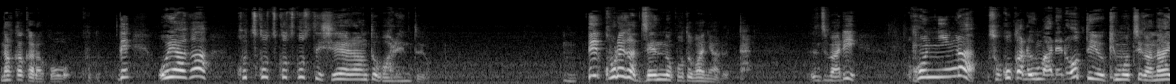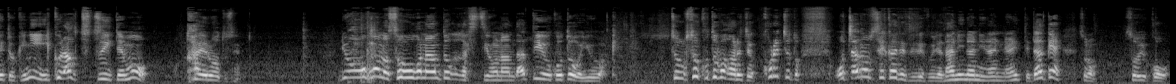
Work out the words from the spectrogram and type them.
中からこうで親がコツコツコツコツってしやらんと割れんとよ。でこれが禅の言葉にある。ってつまり本人がそこから生まれろっていう気持ちがない時にいくらつついても帰ろうとせんと。両方の相互なんとかが必要なんだっていうことを言うわけ。ちょそういう言葉があるじゃん。これちょっとお茶の世界で出てくるじゃん。何々何々って。だけそのそういうこ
